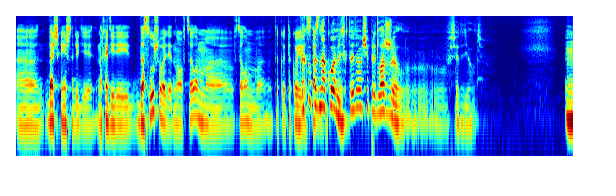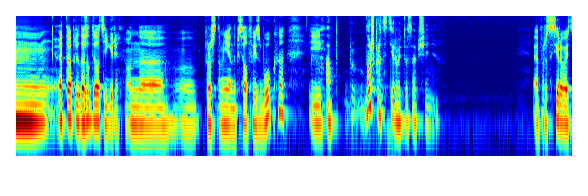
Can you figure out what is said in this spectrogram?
А, дальше, конечно, люди находили и дослушивали, но в целом, а, в целом а, такой такой. А как старт... вы познакомились? Кто это вообще предложил э, все это делать? Это предложил делать Игорь. Он э, э, просто мне написал в Facebook. И... А можешь процитировать то сообщение? Э, процитировать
